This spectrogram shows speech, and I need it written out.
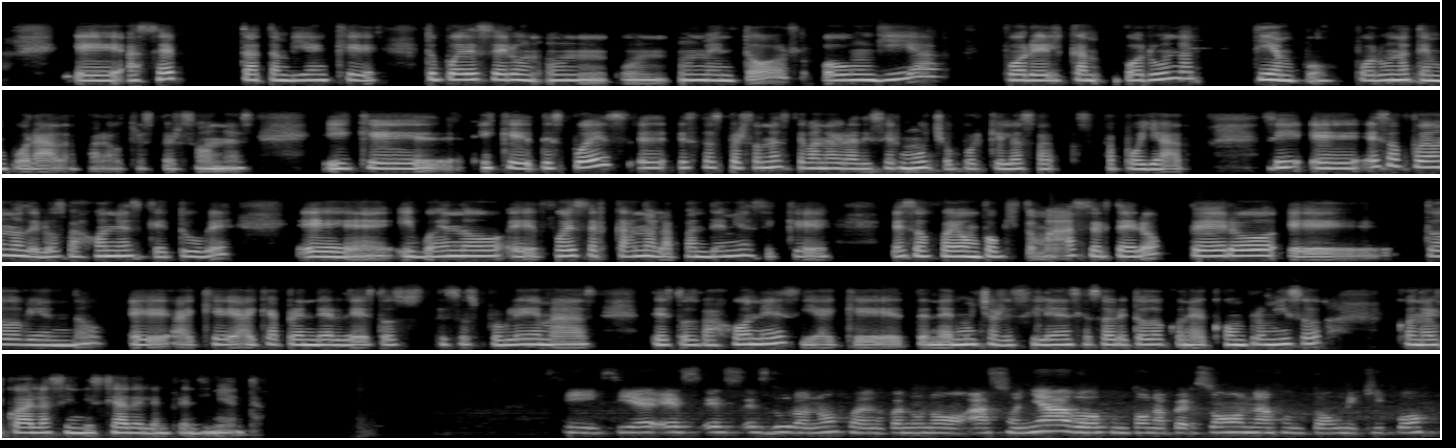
acepta también que tú puedes ser un, un, un mentor o un guía por, el, por una tiempo, por una temporada para otras personas y que, y que después eh, estas personas te van a agradecer mucho porque las has apoyado. Sí, eh, eso fue uno de los bajones que tuve eh, y bueno, fue cercano a la pandemia, así que eso fue un poquito más certero, pero todo bien, ¿no? Eh, hay, que, hay que aprender de estos, de estos problemas, de estos bajones y hay que tener mucha resiliencia, sobre todo con el compromiso con el cual has iniciado el emprendimiento. Sí, sí, es, es, es duro, ¿no? Cuando, uno ha soñado junto a una persona, junto a un equipo,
